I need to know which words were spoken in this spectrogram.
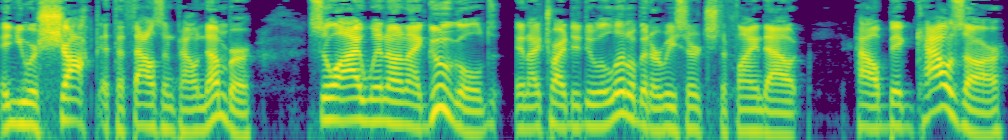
and you were shocked at the thousand pound number. So I went on, I googled, and I tried to do a little bit of research to find out how big cows are.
